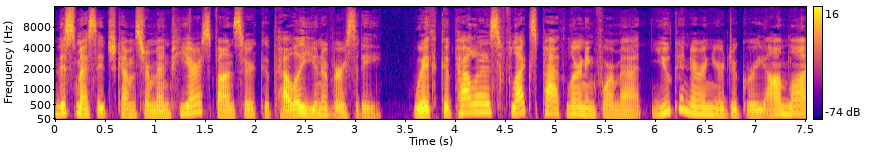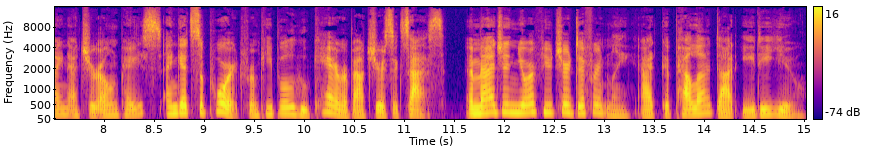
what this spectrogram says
This message comes from NPR sponsor Capella University. With Capella's FlexPath learning format, you can earn your degree online at your own pace and get support from people who care about your success. Imagine your future differently at capella.edu.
